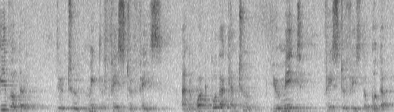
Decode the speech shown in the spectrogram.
even the, the, to meet face to face and what Buddha can do, you meet face to face the Buddha.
